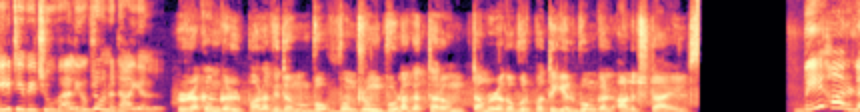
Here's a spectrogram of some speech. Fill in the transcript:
கேடிவி ட்ரூ வேல்யூ ப்ரோனடாயல் ரகங்கள் பலவிதம் ஒவ்வொன்றும் உலகத்தரம் தமிழக உற்பத்தியில் உங்கள் அனுஜ் டைல்ஸ் பீகாரில்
